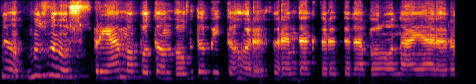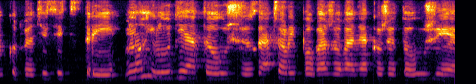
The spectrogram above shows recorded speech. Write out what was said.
No, možno už priamo potom v období toho referenda, ktoré teda bolo na jar roku 2003, mnohí ľudia to už začali považovať ako, že to už je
